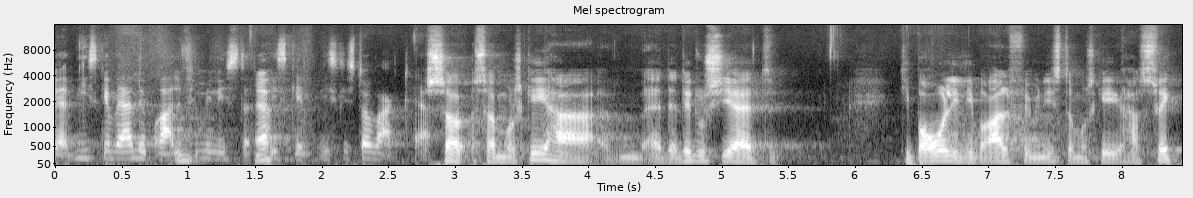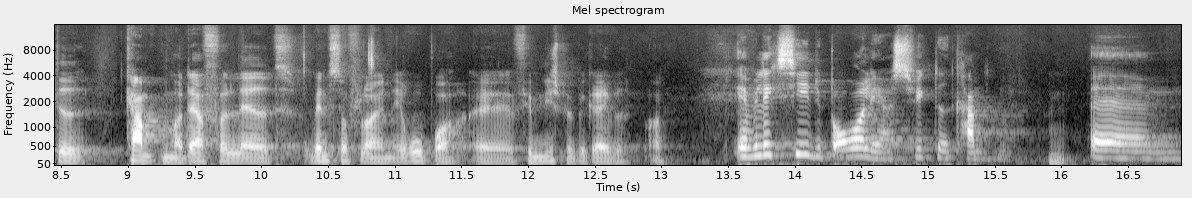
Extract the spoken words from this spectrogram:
at vi skal være liberale feminister. Ja. Vi, skal, vi skal stå vagt her. Så, så måske har, at det du siger, at de borgerlige liberale feminister måske har svigtet kampen og derfor lavet venstrefløjen erobre øh, feminismebegrebet? Og... Jeg vil ikke sige, at de borgerlige har svigtet kampen. Mm. Øhm,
